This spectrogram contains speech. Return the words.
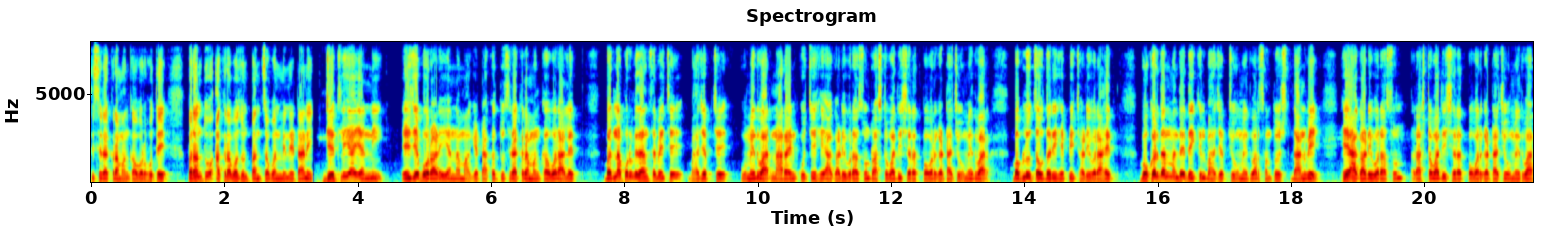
तिसऱ्या क्रमांकावर होते परंतु अकरा वाजून पंचावन्न मिनिटांनी जेतलिया यांनी ए जे बोराडे यांना मागे टाकत दुसऱ्या क्रमांकावर आलेत. बदनापूर विधानसभेचे भाजपचे उमेदवार नारायण कुचे हे आघाडीवर असून राष्ट्रवादी शरद पवार गटाचे उमेदवार बबलू चौधरी हे पिछाडीवर आहेत. भोकरदनमध्ये देखील भाजपचे उमेदवार संतोष दानवे हे आघाडीवर असून राष्ट्रवादी शरद पवार गटाचे उमेदवार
